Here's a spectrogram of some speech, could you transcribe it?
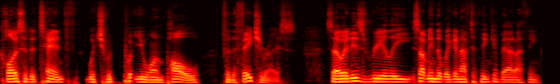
closer to tenth, which would put you on pole for the feature race? So it is really something that we're going to have to think about. I think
